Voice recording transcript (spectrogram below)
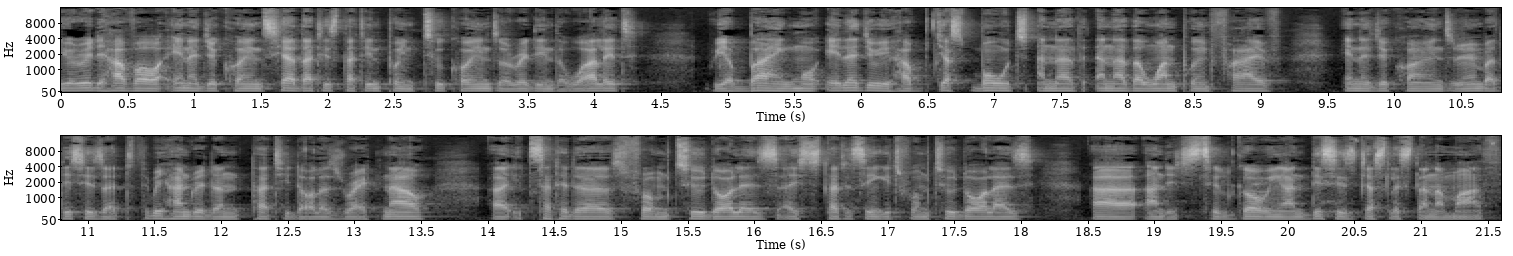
you already have our energy coins here. That is 13.2 coins already in the wallet. We are buying more energy. We have just bought another another 1.5 energy coins. Remember this is at 330 dollars right now. Uh, it started us from two dollars. I started seeing it from two dollars uh, and it's still going and this is just less than a month.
